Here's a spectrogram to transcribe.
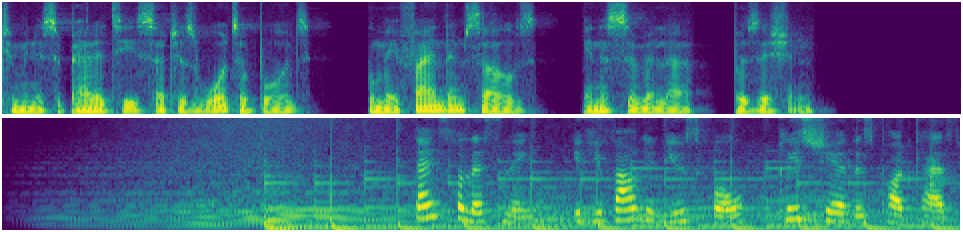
to municipalities such as water boards who may find themselves in a similar position. Thanks for listening. If you found it useful, please share this podcast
